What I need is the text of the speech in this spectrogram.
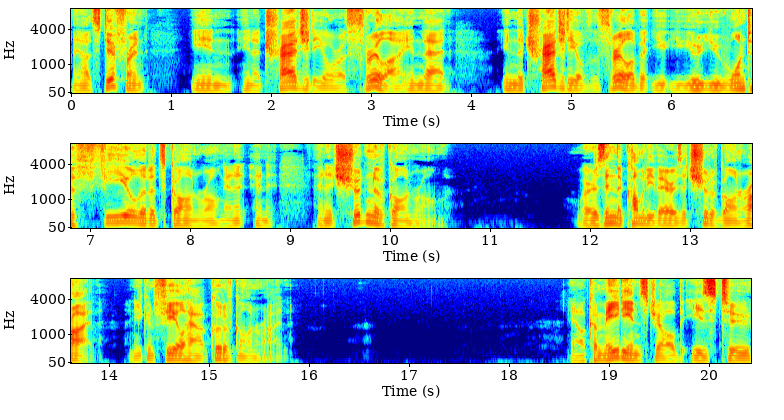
Now, it's different in, in a tragedy or a thriller in that in the tragedy of the thriller, but you, you, you want to feel that it's gone wrong and it, and it, and it shouldn't have gone wrong. Whereas in the comedy of errors, it should have gone right, and you can feel how it could have gone right. Now, a comedian's job is to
